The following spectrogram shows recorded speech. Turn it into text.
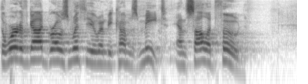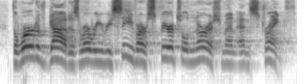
the Word of God grows with you and becomes meat and solid food. The Word of God is where we receive our spiritual nourishment and strength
